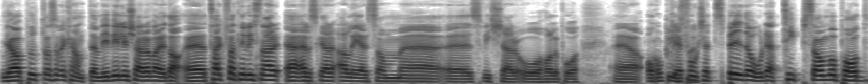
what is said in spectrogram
Ja, putta oss över kanten. Vi vill ju köra varje dag. Eh, tack för att ni lyssnar, jag älskar alla er som eh, eh, swishar och håller på. Eh, och Och eh, fortsätt sprida ordet, tipsa om vår podd,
